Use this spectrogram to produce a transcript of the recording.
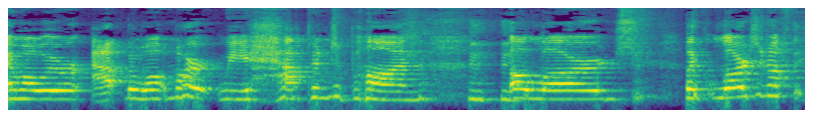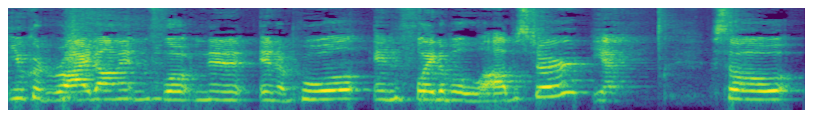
and while we were at the Walmart, we happened upon a large. Like large enough that you could ride on it and float in it in a pool, inflatable lobster. Yep. So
